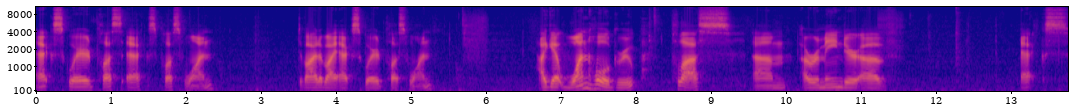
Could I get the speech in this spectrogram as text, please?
x squared plus x plus 1 divided by x squared plus 1. I get one whole group plus um, a remainder of x.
